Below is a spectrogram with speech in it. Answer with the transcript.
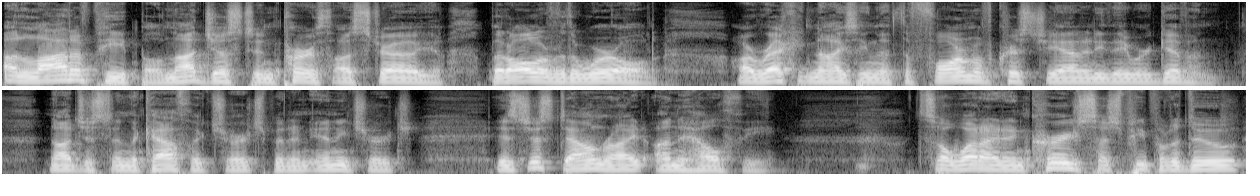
a lot of people, not just in Perth, Australia, but all over the world, are recognizing that the form of Christianity they were given, not just in the Catholic Church, but in any church, is just downright unhealthy. So, what I'd encourage such people to do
